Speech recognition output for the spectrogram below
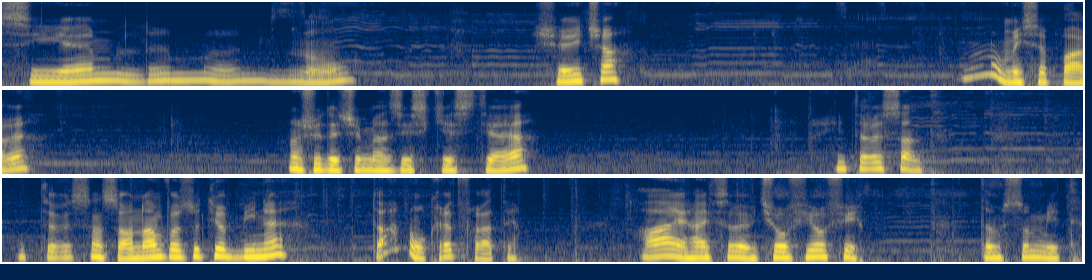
CM, LM, nu. Și aici? Nu mi se pare. Nu știu de ce mi-a zis chestia aia. Interesant. Interesant. Sau n-am văzut eu bine? Da, nu, cred, frate. Hai, hai să vedem ce o fi, o fi. Dăm submit.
